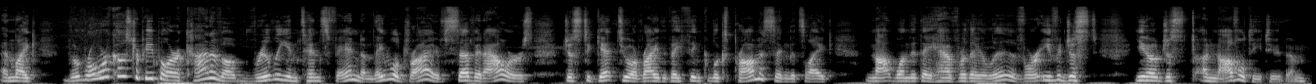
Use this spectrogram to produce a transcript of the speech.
and like the roller coaster people are kind of a really intense fandom. They will drive seven hours just to get to a ride that they think looks promising. That's like not one that they have where they live, or even just you know just a novelty to them.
